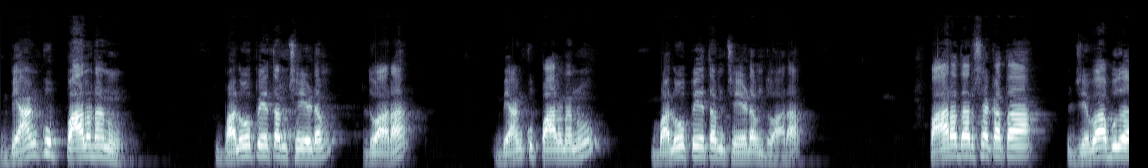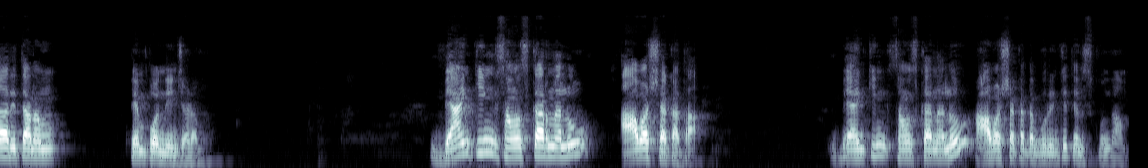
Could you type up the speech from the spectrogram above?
బ్యాంకు పాలనను బలోపేతం చేయడం ద్వారా బ్యాంకు పాలనను బలోపేతం చేయడం ద్వారా పారదర్శకత జవాబుదారితనం పెంపొందించడం. బ్యాంకింగ్ సంస్కరణలు ఆవశ్యకత. బ్యాంకింగ్ సంస్కరణలు ఆవశ్యకత గురించి తెలుసుకుందాం.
